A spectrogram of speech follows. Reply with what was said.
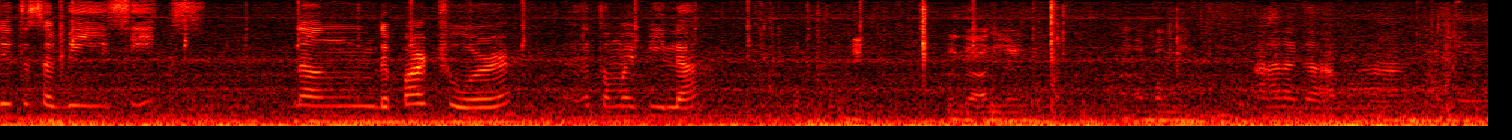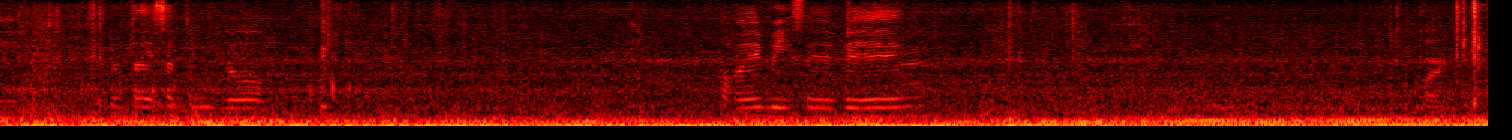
Dito sa B6 ng departure, itong may pila. Nagaan lang. Nakabang yun. Ah, nag-aabangan. Okay. Doon tayo sa tulog. Okay, B7. Parking.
